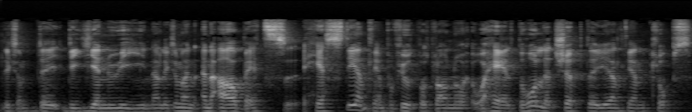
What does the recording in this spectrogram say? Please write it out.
liksom det, det genuina, liksom en, en arbetshäst egentligen på fotbollsplanen och, och helt och hållet köpte egentligen Klopps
